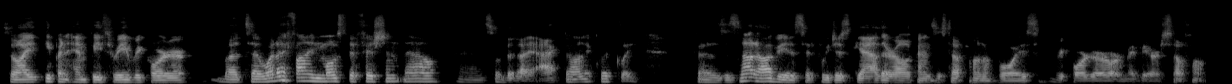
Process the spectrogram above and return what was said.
So I keep an MP3 recorder. But uh, what I find most efficient now, so that I act on it quickly, because it's not obvious if we just gather all kinds of stuff on a voice recorder or maybe our cell phone.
